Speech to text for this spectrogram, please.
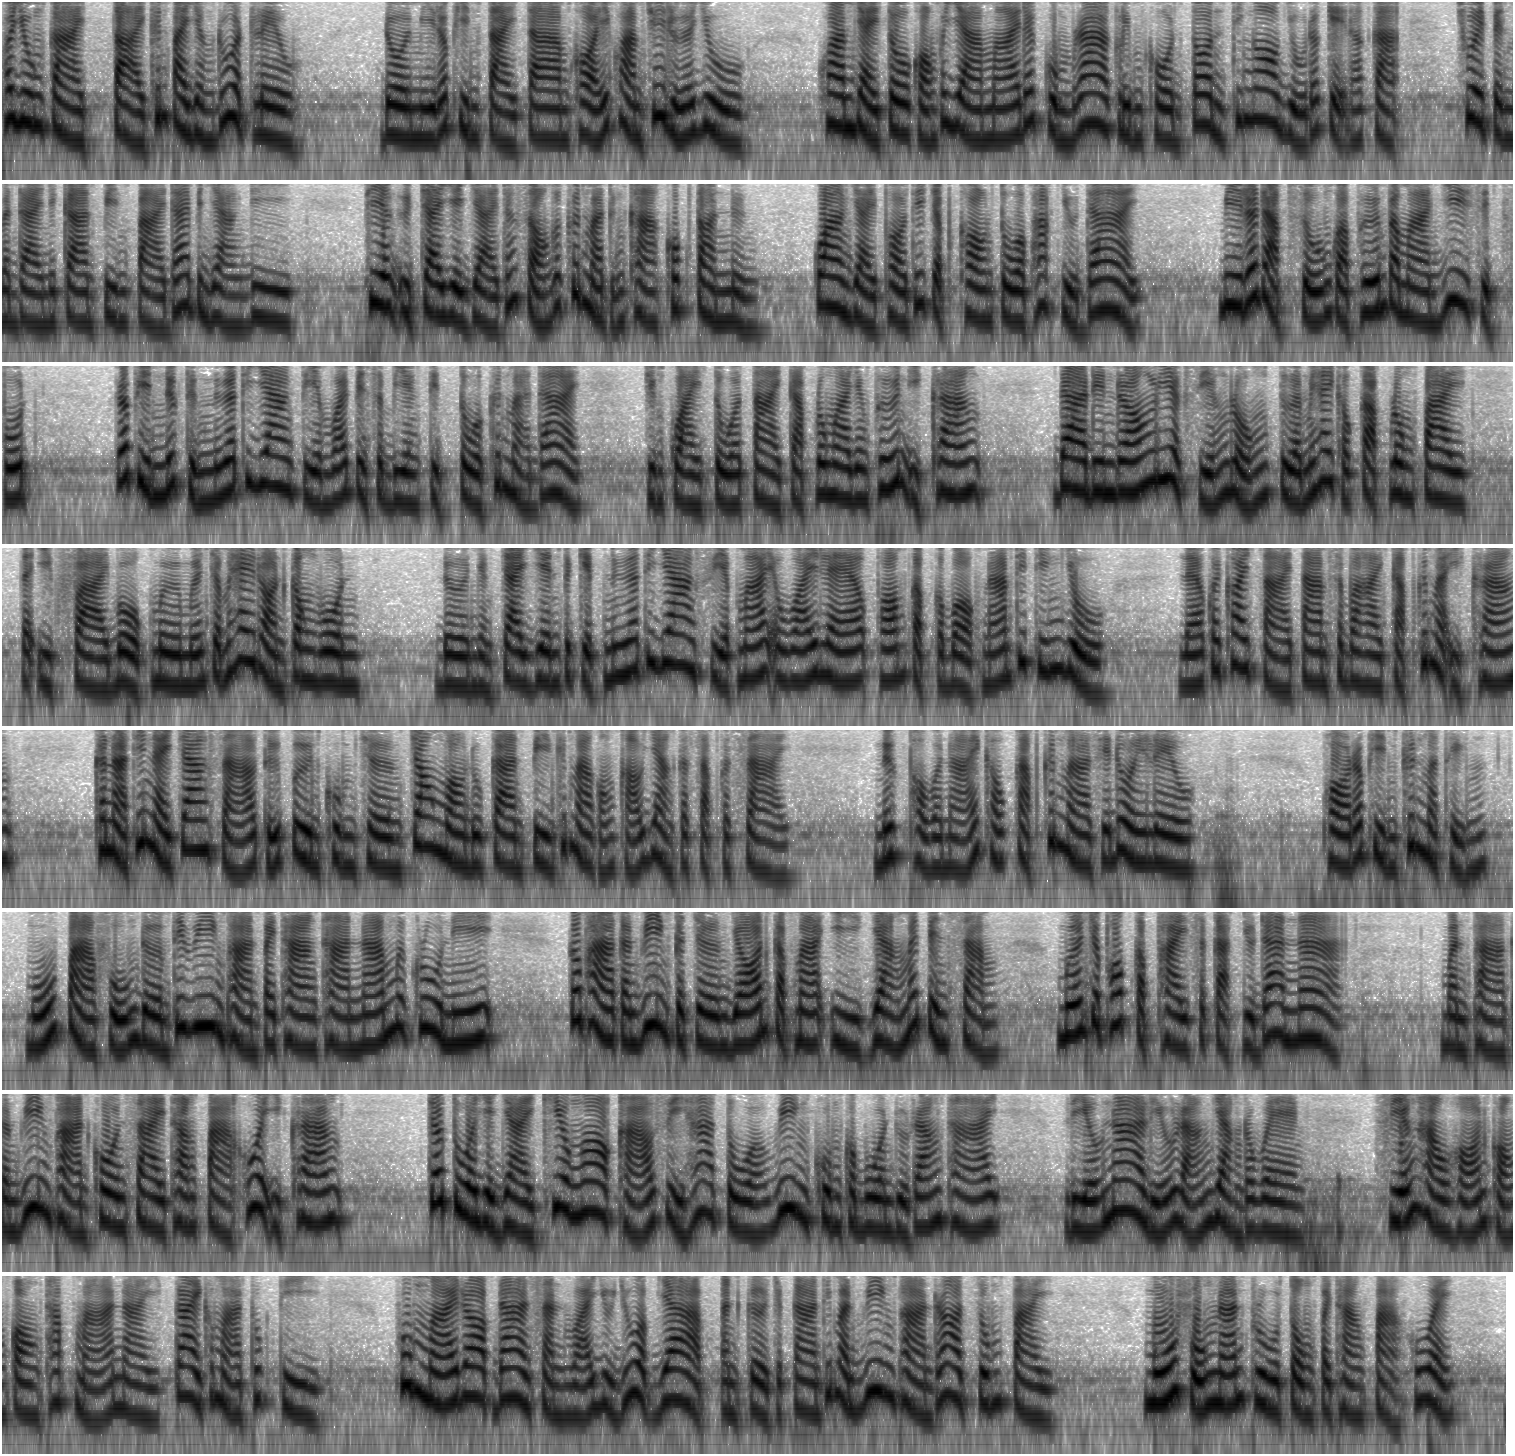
พยุงกายไต่ขึ้นไปอย่างรวดเร็ว โดยมีรพินไต่ตามคอยให้ความช่วยเหลืออยู่ ความใหญ่โตของพญาไม้และกลุ่มรากริมโคนต้นที่งอกอยู่ระเกะระกะ ช่วยเป็นบันไดในการปีนป่ายได้เป็นอย่างดี เพียงอึดใจใหญ่ ๆ ทั้งสองก็ขึ้นมาถึงคาคบตอนหนึ่ง กว้างใหญ่พอที่จะคลองตัวพักอยู่ได้ มีระดับสูงกว่าพื้นประมาณ 20 ฟุต ระพินนึกถึงเนื้อที่ย่างเตรียมไว้เป็นสเสบียงติดตัวขึ้นมาได้ จึงไกวตัวตายกลับลงมายังพื้นอีกครั้ง ดาดินร้องเรียกเสียงหลงเตือนไม่ให้เขากลับลงไป แต่อีกฝ่ายโบกมือเหมือนจะไม่ให้หล่อนกังวล เดินอย่างใจเย็นไปเก็บเนื้อที่ย่างเสียบไม้เอาไว้แล้ว พร้อมกับกระบอกน้ำที่ทิ้งอยู่ แล้วค่อยๆตายตามสบายกลับขึ้นมาอีกครั้ง ขณะที่นายจ้างสาวถือปืนคุมเชิงจ้องมองดูการปีนขึ้นมาของเขาอย่างกระสับกระส่าย นึกภาวนาให้เขากลับขึ้นมาเสียโดยเร็ว พอระพินขึ้นมาถึง หมูป่าฝูงเดิมที่วิ่งผ่านไปทางทานน้ำเมื่อครู่นี้ ก็พากันวิ่งกระเจิงย้อนกลับมาอีกอย่างไม่เป็นสัมเหมือนจะพบกับภัยสกัดอยู่ด้านหน้า มันพากันวิ่งผ่านโคนทรายทางป่าขั้วอีกครั้ง เจ้าตัวใหญ่ๆเขี้ยวงอกขาวสี่ห้าตัววิ่งคุมขบวนอยู่รังท้าย เหลียวหน้าเหลียวหลังอย่างระแวง เสียงเห่าหอนของกองทัพหมาในใกล้เข้ามาทุกทีพุ่มไม้รอบด้านสั่นไหวอยู่ยวบยาบ อันเกิดจากการที่มันวิ่งผ่านรอดซุ้มไป หมูฝูงนั้นพลูตรงไปทางป่าห้วย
